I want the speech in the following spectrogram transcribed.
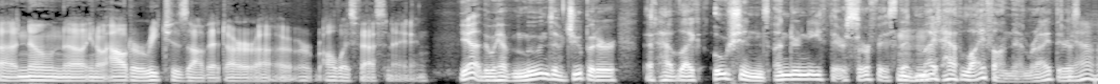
uh, known uh, you know outer reaches of it are are always fascinating. Yeah, we have moons of Jupiter that have like oceans underneath their surface that mm-hmm. might have life on them, right? There's yeah.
